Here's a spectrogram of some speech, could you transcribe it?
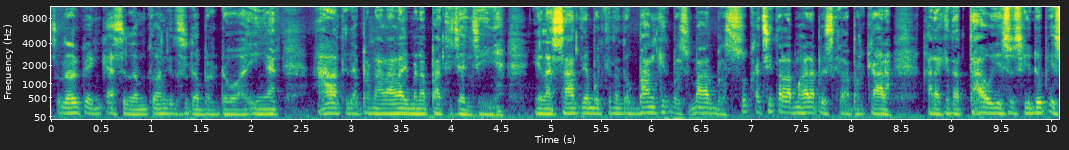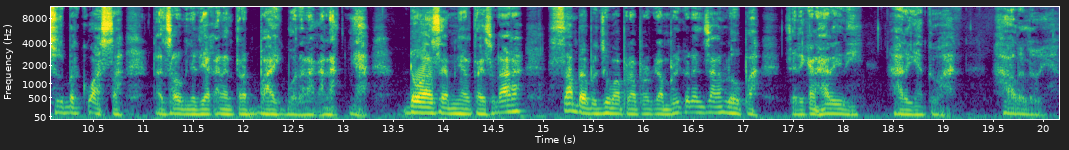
Saudara yang kasih dalam Tuhan kita sudah berdoa. Ingat Allah tidak pernah lalai menepati janjinya. Inilah saatnya buat kita untuk bangkit bersemangat bersuka cita dalam menghadapi segala perkara. Karena kita tahu Yesus hidup, Yesus berkuasa dan selalu menyediakan yang terbaik buat anak-anaknya. Doa saya menyertai saudara. Sampai berjumpa pada program berikut dan jangan lupa jadikan hari ini harinya Tuhan. Haleluya.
